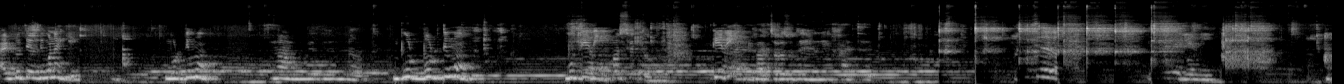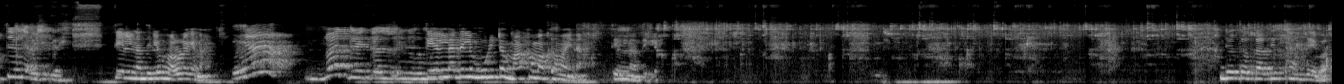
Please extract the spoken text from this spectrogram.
আর একটু তেল দিব নাকি? বুট দিব? না বুট বুট দিব? বুট দিয়ে দিই দিয়ে দিই বাচ্চারা যদি এমনি খাই থাকে তেল দেবে বেশি করে। তেল না দিলে ভালো লাগে না। তেল না দিলে মুড়িটা মাখা মাখা হয় না। তেল না দিলে। দে তো দাদির থাকবে এবার।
